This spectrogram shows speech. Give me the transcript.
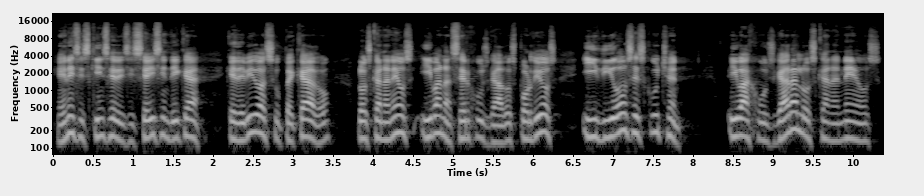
Génesis 15, 16 indica que debido a su pecado, los cananeos iban a ser juzgados por Dios. Y Dios, escuchen, iba a juzgar a los cananeos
